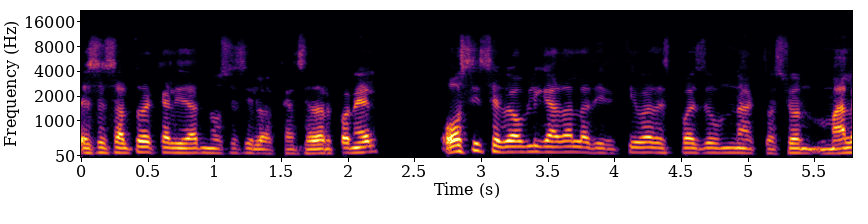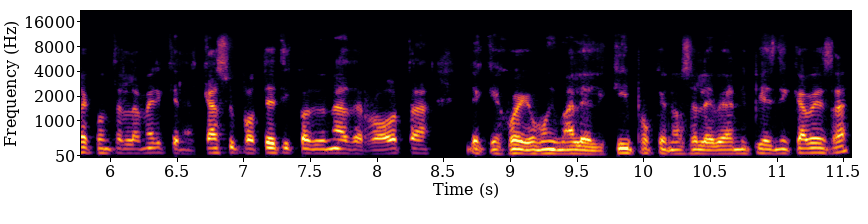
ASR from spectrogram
ese salto de calidad no sé si lo alcance a dar con él, o si se ve obligada la directiva después de una actuación mala contra el América, en el caso hipotético de una derrota, de que juegue muy mal el equipo, que no se le vea ni pies ni cabeza,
